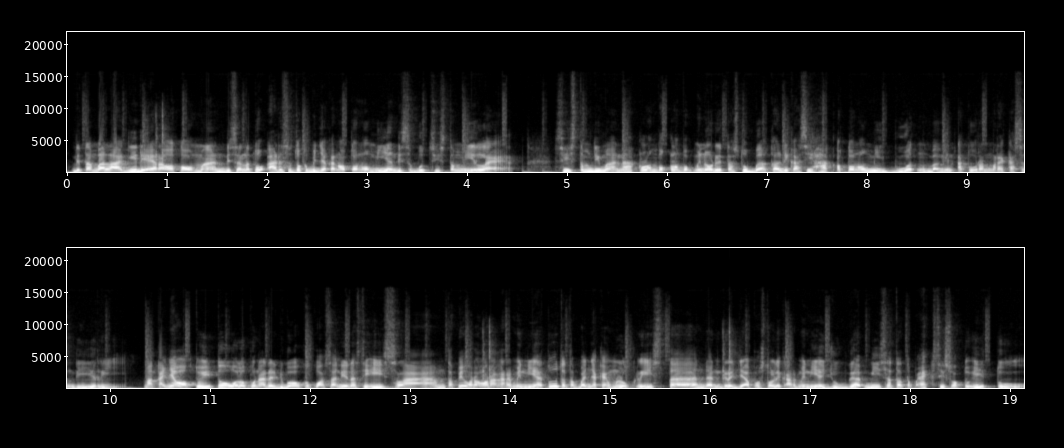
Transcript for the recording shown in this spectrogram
Ditambah lagi di era Ottoman, di sana tuh ada satu kebijakan otonomi yang disebut sistem milet. Sistem di mana kelompok-kelompok minoritas tuh bakal dikasih hak otonomi buat ngembangin aturan mereka sendiri. Makanya waktu itu walaupun ada di bawah kekuasaan dinasti Islam, tapi orang-orang Armenia tuh tetap banyak yang meluk Kristen dan gereja apostolik Armenia juga bisa tetap eksis waktu itu.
